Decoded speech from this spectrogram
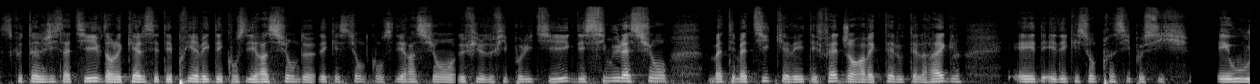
scrutin législatif dans lequel c'était pris avec des considérations de, questions de considération de philosophie politique, des simulations mathématiques qui avaient été faites, genre avec telle ou telle règle, et, des questions de principe aussi. Et où,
